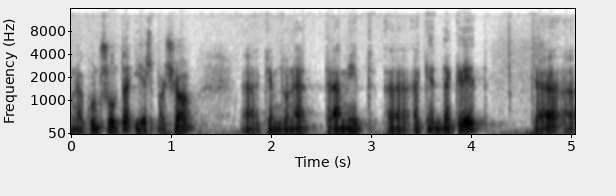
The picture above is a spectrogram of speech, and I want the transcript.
una consulta i és per això eh, que hem donat tràmit eh, aquest decret que eh,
